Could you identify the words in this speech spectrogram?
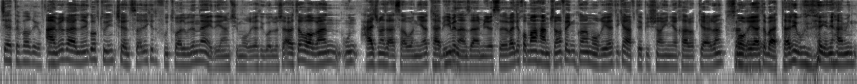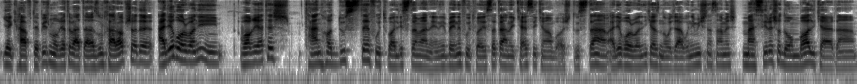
چه اتفاقی افتاد. امیر قلعه‌ای گفت تو این 40 سالی که تو فوتبال بوده ندیده یه همچین موقعیتی گل بشه. البته واقعا اون حجم از عصبانیت طبیعی به نظر می‌رسه. ولی خب من همچنان فکر می‌کنم موقعیتی که هفته پیش شاهینیا خراب کردن موقعیت درصد. بدتری بوده. یعنی همین یک هفته پیش موقعیت بدتر از اون خراب شده. علی قربانی واقعیتش تنها دوست فوتبالیست منه. یعنی بین فوتبالیستا تنها کسی که من باش دوستم علی قربانی که از نوجوانی میشناسمش مسیرش رو دنبال کردم.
